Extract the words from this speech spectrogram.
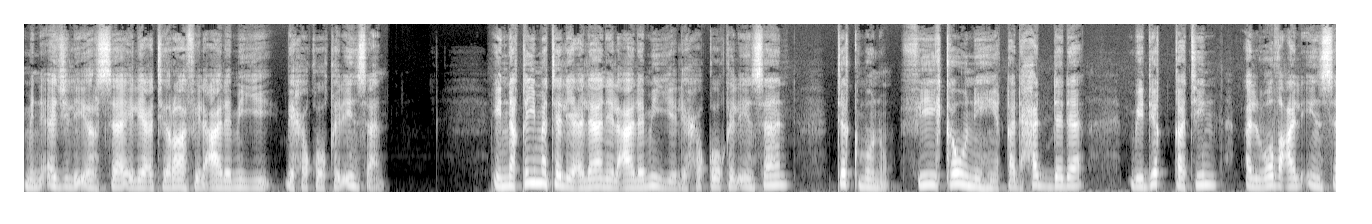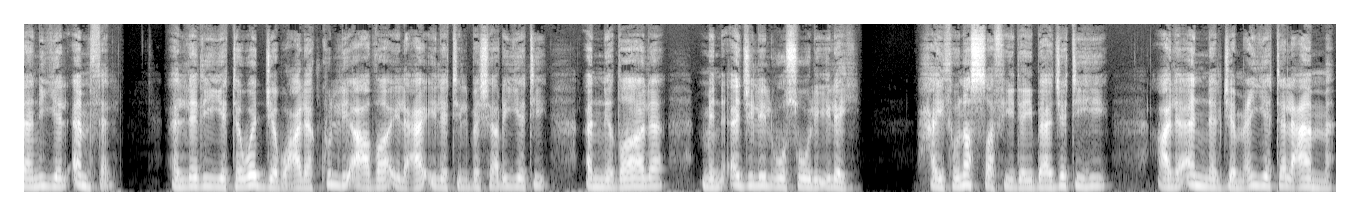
من أجل إرساء الاعتراف العالمي بحقوق الإنسان. إن قيمة الإعلان العالمي لحقوق الإنسان تكمن في كونه قد حدد بدقة الوضع الإنساني الأمثل الذي يتوجب على كل أعضاء العائلة البشرية النضال من أجل الوصول إليه، حيث نص في ديباجته على أن الجمعية العامة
